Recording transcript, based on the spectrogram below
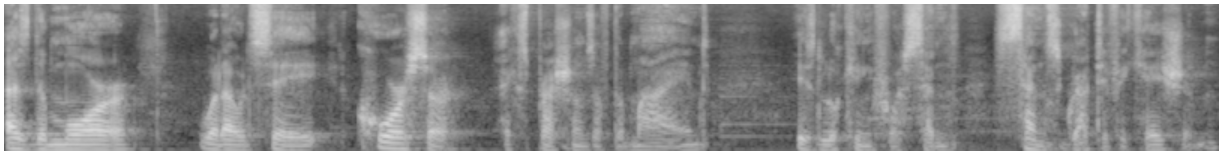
as the more, what I would say, coarser expressions of the mind is looking for sense, sense gratification.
